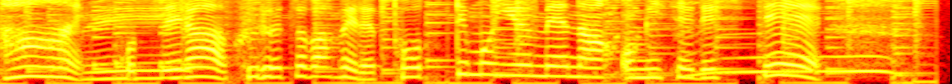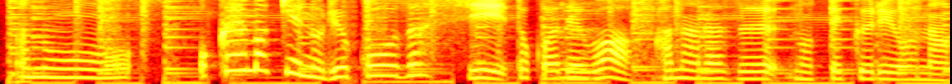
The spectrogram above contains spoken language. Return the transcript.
はいこちらフルーツバフェでとっても有名なお店でしてあの岡山県の旅行雑誌とかでは必ず載ってくるような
